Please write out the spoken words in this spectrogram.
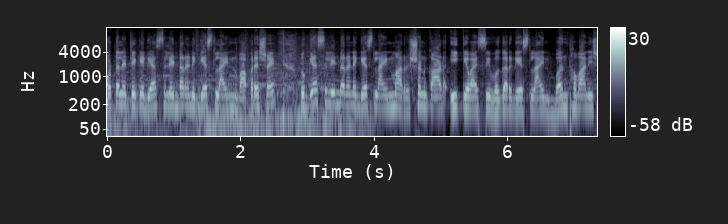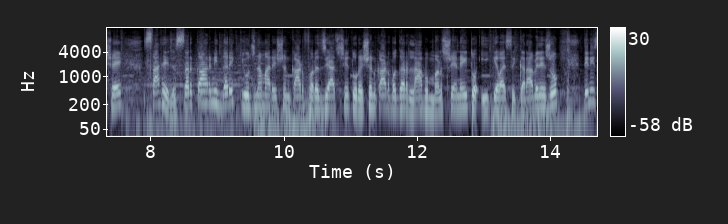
બોટલ એટલે કે ગેસ સિલિન્ડર અને ગેસ લાઇન વાપરે છે, તો ગેસ સિલિન્ડર અને ગેસ લાઇનમાં રેશન કાર્ડ ઈ કેવાયસી વગર ગેસ લાઇન બંધ થવાની છે. સાથે જ સરકારની દરેક યોજનામાં રેશન કાર્ડ ફરજિયાત છે. તો રેશન કાર્ડ વગર લાભ મળશે નહીં, તો ઈ કેવાયસી કરાવી લેજો. તેની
